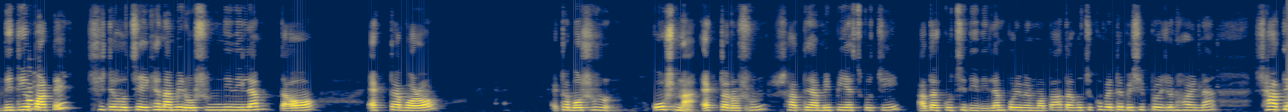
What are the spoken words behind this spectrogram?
দ্বিতীয় পার্টে সেটা হচ্ছে এখানে আমি রসুন নিয়ে নিলাম। তাও একটা বড়, একটা রসুন কোষ না, একটা রসুন। সাথে আমি পেঁয়াজ কুচি, আদা কুচি দিয়ে দিলাম পরিমাণ মতো। আদা কুচি খুব একটা বেশি প্রয়োজন হয় না। সাথে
